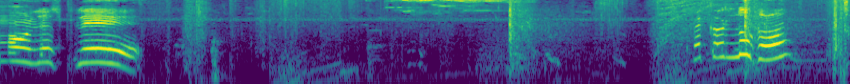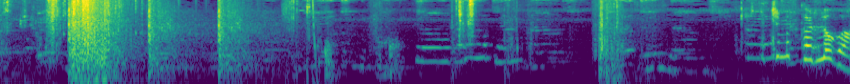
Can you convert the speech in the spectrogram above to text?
Come on, let's play. मैं कर लूंगा अच्छा मैं कर लूंगा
